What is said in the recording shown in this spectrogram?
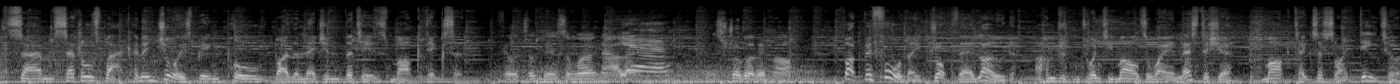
Sam settles back and enjoys being pulled by the legend that is Mark Dixon. feel the truck doing some work now Yeah. then. Gonna struggle a bit more. But before they drop their load, 120 miles away in Leicestershire, Mark takes a slight detour.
